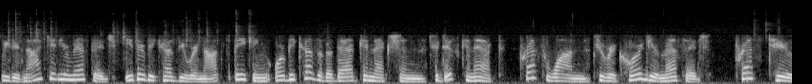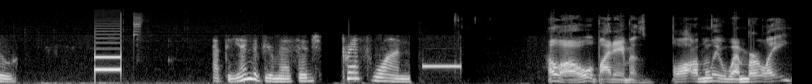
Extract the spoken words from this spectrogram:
We did not get your message either because you were not speaking or because of a bad connection. To disconnect, press 1. To record your message, press 2. At the end of your message, press 1. Hello, my name is Bottomley Wemberley.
